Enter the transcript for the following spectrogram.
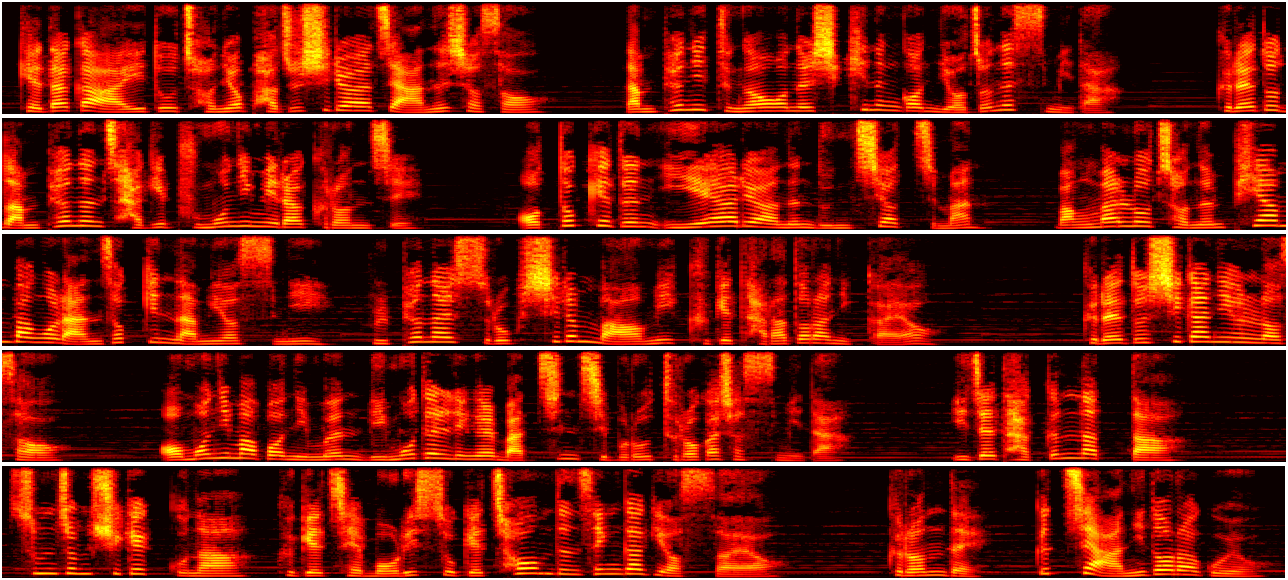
게다가 아이도 전혀 봐주시려 하지 않으셔서 남편이 등하원을 시키는 건 여전했습니다. 그래도 남편은 자기 부모님이라 그런지 어떻게든 이해하려 하는 눈치였지만 막말로 저는 피 한 방울 안 섞인 남이었으니 불편할수록 싫은 마음이 극에 달하더라니까요. 그래도 시간이 흘러서 어머님 아버님은 리모델링을 마친 집으로 들어가셨습니다. 이제 다 끝났다. 숨 좀 쉬겠구나. 그게 제 머릿속에 처음 든 생각이었어요. 그런데 끝이 아니더라고요.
